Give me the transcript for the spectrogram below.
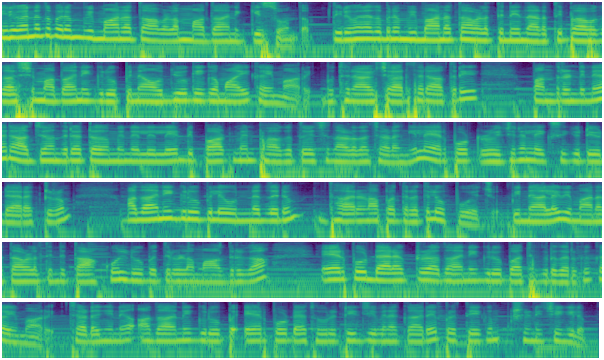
തിരുവനന്തപുരം വിമാനത്താവളം അദാനിക്ക് സ്വന്തം. തിരുവനന്തപുരം വിമാനത്താവളത്തിന്റെ നടത്തിപ്പ് അവകാശം അദാനി ഗ്രൂപ്പിന് ഔദ്യോഗികമായി കൈമാറി. ബുധനാഴ്ച അർദ്ധരാത്രി പന്ത്രണ്ടിന് രാജ്യാന്തര ടെർമിനലിലെ ഡിപ്പാർട്ട്മെന്റ് ഭാഗത്ത് വെച്ച് നടന്ന ചടങ്ങിൽ എയർപോർട്ട് റീജിയണൽ എക്സിക്യൂട്ടീവ് ഡയറക്ടറും അദാനി ഗ്രൂപ്പിലെ ഉന്നതരും ധാരണാപത്രത്തിൽ ഒപ്പുവെച്ചു. പിന്നാലെ വിമാനത്താവളത്തിന്റെ താക്കോൽ രൂപത്തിലുള്ള മാതൃക എയർപോർട്ട് ഡയറക്ടർ അദാനി ഗ്രൂപ്പ് അധികൃതർക്ക് കൈമാറി. ചടങ്ങിന് അദാനി ഗ്രൂപ്പ് എയർപോർട്ട് അതോറിറ്റി ജീവനക്കാരെ പ്രത്യേകം ക്ഷണിച്ചെങ്കിലും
